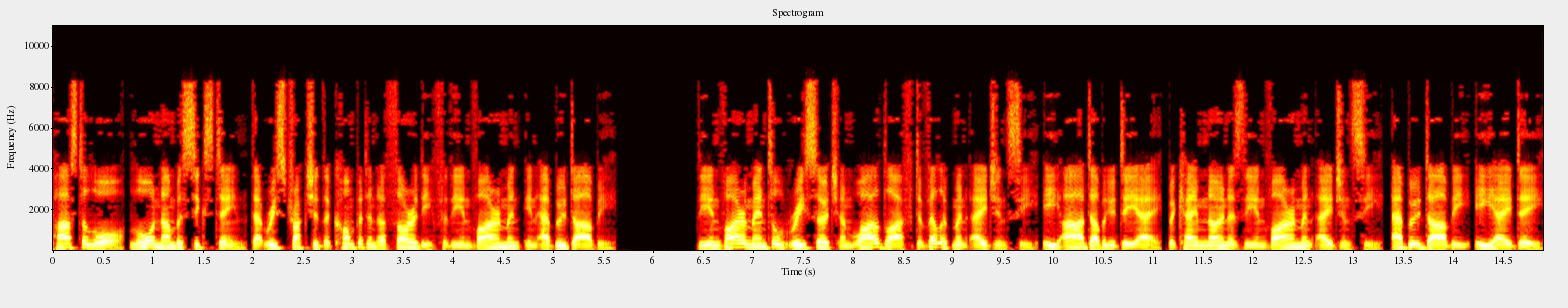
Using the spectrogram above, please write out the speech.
passed a law, law number 16, that restructured the competent authority for the environment in Abu Dhabi. The Environmental Research and Wildlife Development Agency became known as the Environment Agency, Abu Dhabi EAD.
